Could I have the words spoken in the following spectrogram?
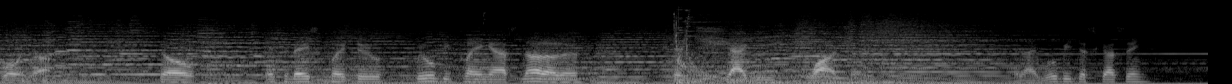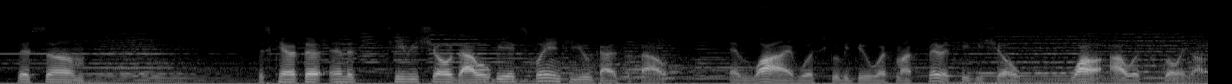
growing up. So, in today's playthrough, we will be playing as none other than Shaggy Washington. And I will be discussing this um this character in the TV show that I will be explaining to you guys about and why was Scooby-Doo was my favorite TV show while I was growing up.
